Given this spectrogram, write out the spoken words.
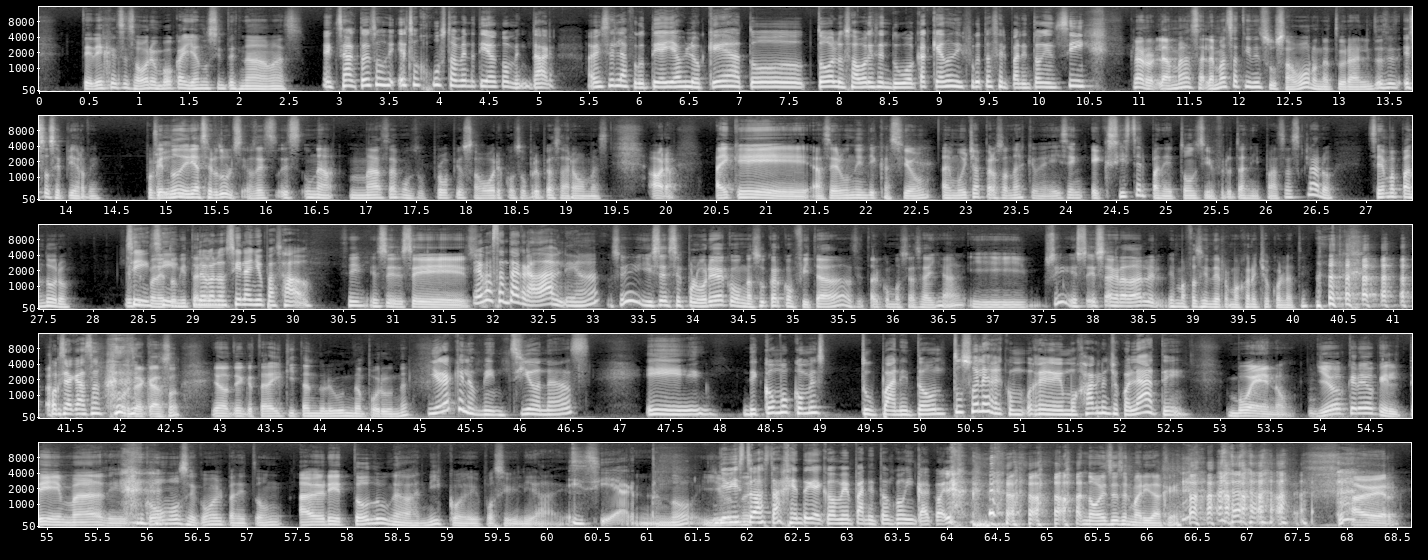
te deja ese sabor en boca y ya no sientes nada más. Exacto, eso, eso justamente te iba a comentar. A veces la frutilla ya bloquea todo, todos los sabores en tu boca que ya no disfrutas el panetón en sí. Claro, la masa, la masa tiene su sabor natural, entonces eso se pierde. Porque Sí. no debería ser dulce, o sea, es, es una masa con sus propios sabores, con sus propios aromas. Ahora, hay que hacer una indicación. Hay muchas personas que me dicen, ¿existe el panetón sin frutas ni pasas? Claro, se llama Pandoro. Es Sí, sí, lo conocí el año pasado. Sí, se, Es bastante agradable, ¿ah? sí, y se, se espolvorea con azúcar confitada, así tal como se hace allá. Y sí, es, es agradable, es más fácil de remojar en chocolate, Por si acaso. por si acaso. ya no tienen que estar ahí quitándole una por una. Y ahora que lo mencionas, eh, de cómo comes tu panetón, tú sueles remojarlo en chocolate. Bueno, yo creo que el tema de cómo se come el panetón abre todo un abanico de posibilidades. Es cierto. ¿No? Yo he visto hasta gente que come panetón con Coca-Cola. no, ese es el maridaje. A ver,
